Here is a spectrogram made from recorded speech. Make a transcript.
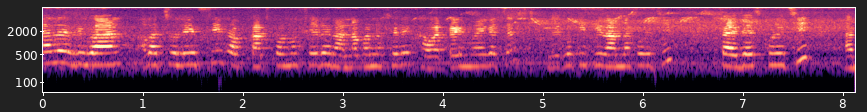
হ্যালো এভরিওয়ান আবার চলে এসেছি। সব কাজকর্ম সেরে রান্না বান্না সেরে খাওয়ার টাইম হয়ে গেছে। দেখো কী কী রান্না করেছি। ফ্রাইড রাইস করেছি আর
